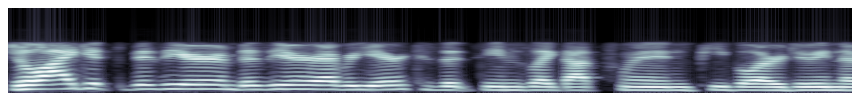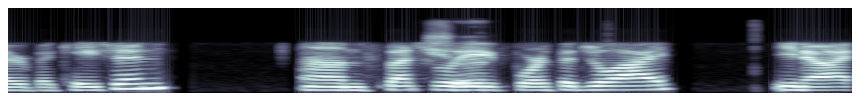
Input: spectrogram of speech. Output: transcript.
July gets busier and busier every year because it seems like that's when people are doing their vacation, um, especially Fourth of July. You know, I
